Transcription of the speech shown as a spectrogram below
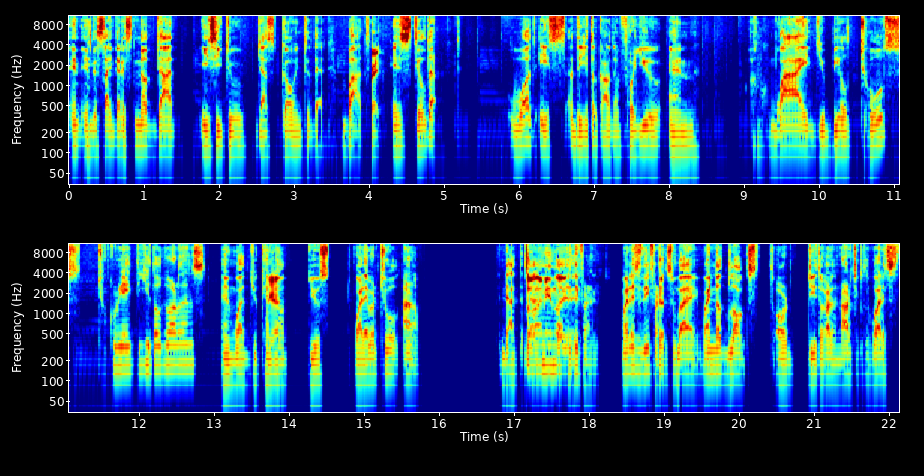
in, in the site that is not that easy to just go into that but right. it's still there what is a digital garden for you and why do you build tools to create digital gardens and what you cannot yeah. use whatever tool. I don't know. That, so that, I mean, like, different. What is the difference? The, why why not blogs or digital garden articles? What is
